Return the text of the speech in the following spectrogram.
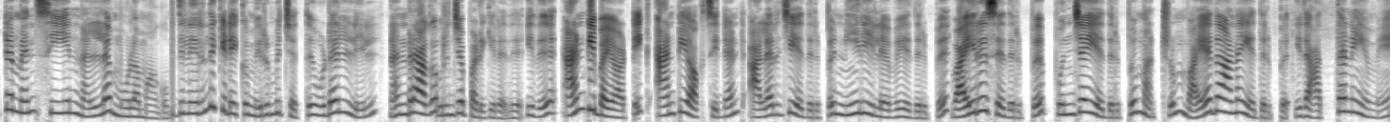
வைட்டமின் சியின் நல்ல மூலமாகும். இதிலிருந்து கிடைக்கும் இரும்புச்சத்து உடலில் நன்றாக உறிஞ்சப்படுகிறது. இது ஆன்டிபயோட்டிக் ஆன்டி ஆக்சிடென்ட் அலர்ஜி எதிர்ப்பு நீரிழிவு எதிர்ப்பு வைரஸ் எதிர்ப்பு புஞ்சை எதிர்ப்பு மற்றும் வயதான எதிர்ப்பு. இது அத்தனையுமே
